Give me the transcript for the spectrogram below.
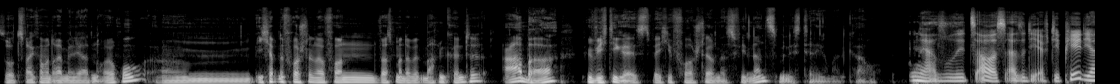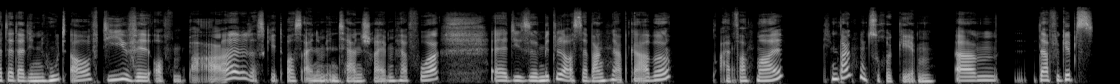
So 2,3 Milliarden Euro. Ähm, ich habe eine Vorstellung davon, was man damit machen könnte. Aber viel wichtiger ist, welche Vorstellung das Finanzministerium hat, Caro. Ja, so sieht's aus. Also die FDP, die hat ja da den Hut auf, die will offenbar, das geht aus einem internen Schreiben hervor, äh, diese Mittel aus der Bankenabgabe einfach mal den Banken zurückgeben. Ähm, dafür gibt es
